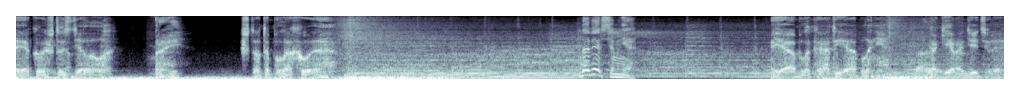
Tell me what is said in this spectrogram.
Я кое-что сделал. Рэй? Что-то плохое. Доверься мне. Яблоко от яблони. Какие родители,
